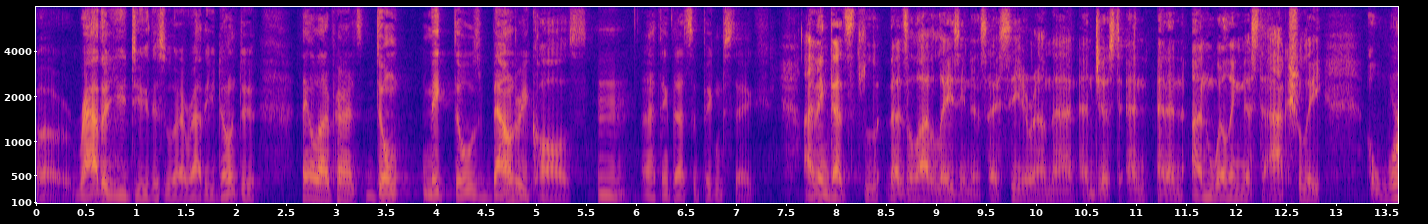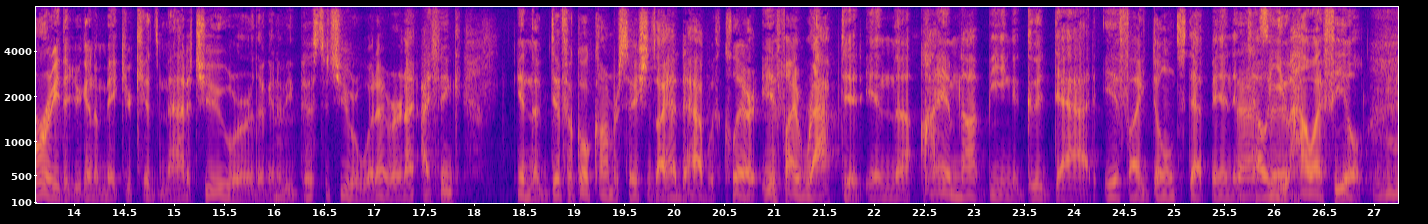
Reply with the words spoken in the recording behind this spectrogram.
uh, rather you do. This is what I rather you don't do. I think a lot of parents don't make those boundary calls, mm. and I think that's a big mistake. I think that's that's a lot of laziness I see around that, and just and, and an unwillingness to actually a worry that you're going to make your kids mad at you or they're going to mm. be hmm. pissed at you or whatever. And I, I think in the difficult conversations I had to have with Claire, if I wrapped it in the I am not being a good dad if I don't step in and That's tell it. you how I feel, mm-hmm.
